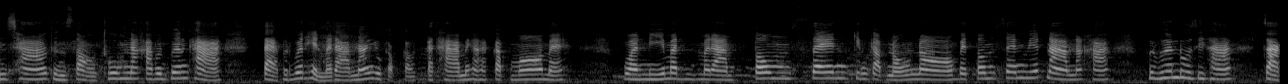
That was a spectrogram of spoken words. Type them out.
ำเช้าถึงสองทุ่มนะคะเพื่อนๆค่ะ แต่เพื่อนๆเห็นมาดามนั่งอยู่กับกระทะไหมคะ กับหม้อไหมวันนี้มามาดามต้มเส้นกินกับน้องๆเป็นต้มเส้นเวียดนามนะคะ เพื่อนๆดูสิคะ จาก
